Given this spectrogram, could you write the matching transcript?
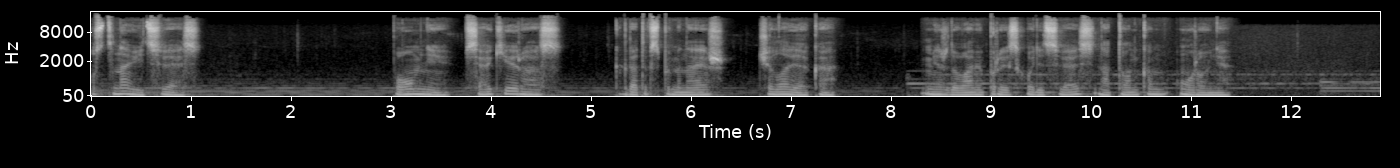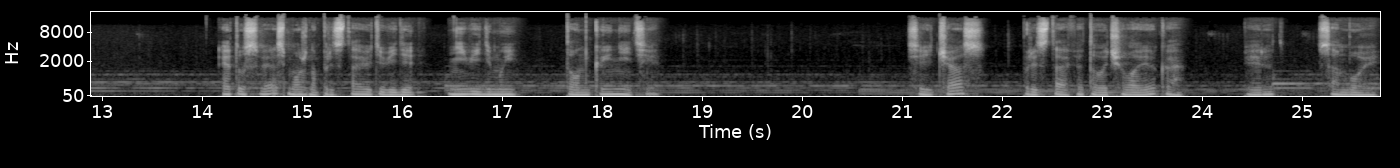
установить связь. Помни всякий раз, когда ты вспоминаешь человека, между вами происходит связь на тонком уровне. Эту связь можно представить в виде невидимой тонкой нити. Сейчас представь этого человека перед собой.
